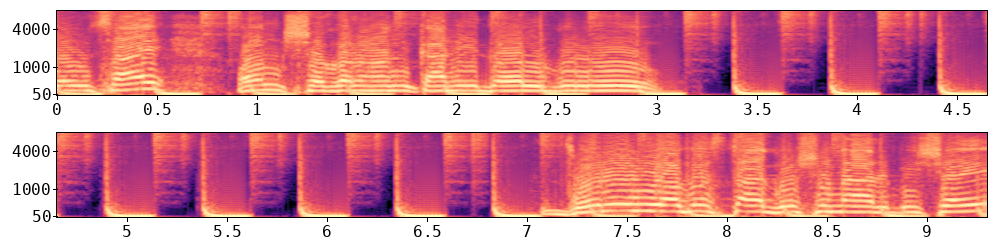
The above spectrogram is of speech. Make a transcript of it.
পৌঁছায় অংশগ্রহণকারী দলগুলো। জরুরি অবস্থা ঘোষণার বিষয়ে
